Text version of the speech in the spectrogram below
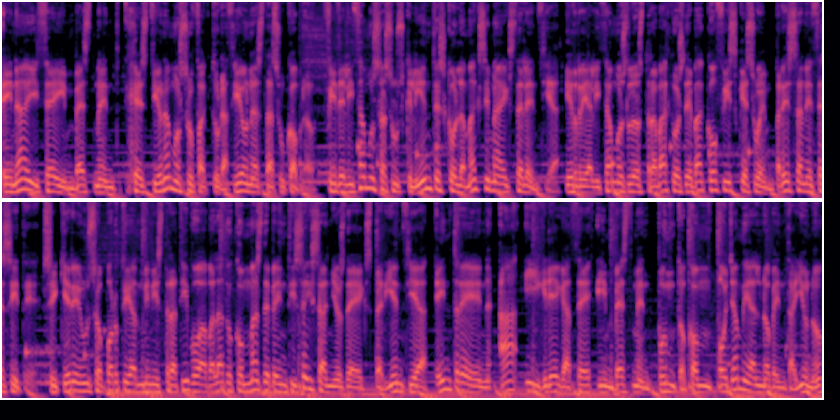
En AIC Investment gestionamos su facturación hasta su cobro, fidelizamos a sus clientes con la máxima excelencia y realizamos los trabajos de back office que su empresa necesite. Si quiere un soporte administrativo avalado con más de 26 años de experiencia, entre en aycinvestment.com o llame al 91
